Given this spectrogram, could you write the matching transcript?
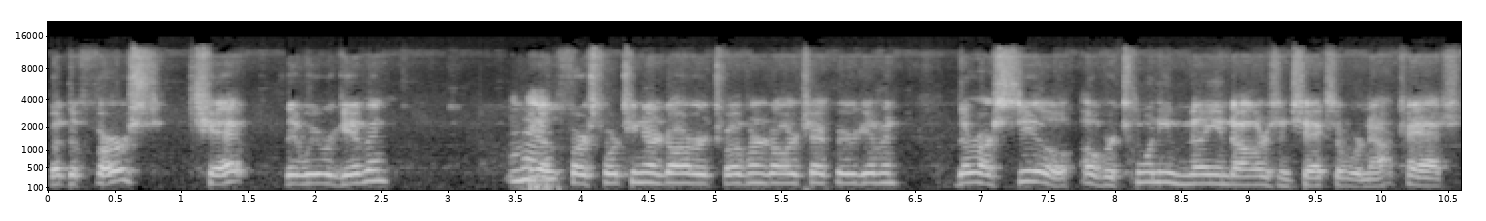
but the first check that we were given, mm-hmm. you know, the first fourteen hundred dollar, twelve hundred dollar check we were given, there are still over twenty million dollars in checks that were not cashed.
